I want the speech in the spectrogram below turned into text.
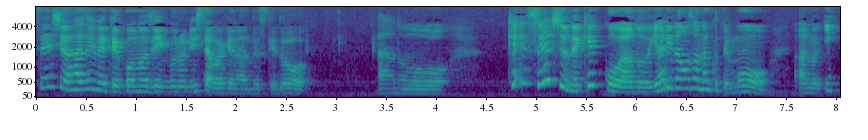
先週初めてこのジングルにしたわけなんですけどあのけ先週ね結構あのやり直さなくてもあの1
